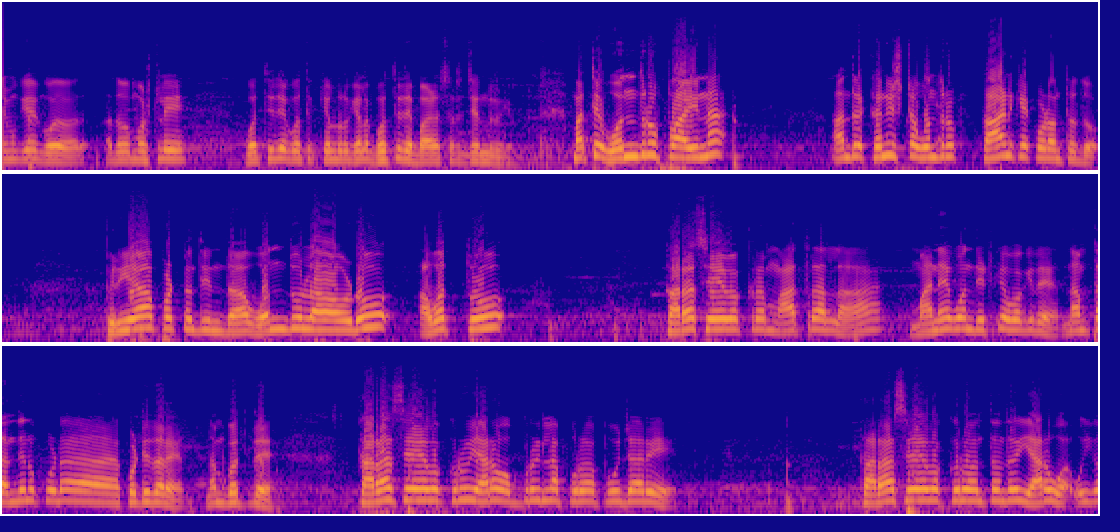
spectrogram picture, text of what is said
ನಿಮಗೆ ಗೊ, ಅದು ಮೋಸ್ಟ್ಲಿ ಗೊತ್ತಿದೆ ಗೊತ್ತು, ಕೆಲವ್ರಿಗೆಲ್ಲ ಗೊತ್ತಿದೆ ಭಾಳಷ್ಟು ಜನರಿಗೆ. ಮತ್ತು ಒಂದು ರೂಪಾಯಿನ ಅಂದರೆ ಕನಿಷ್ಠ ಒಂದು ಕಾಣಿಕೆ ಕೊಡೋಂಥದ್ದು ಪ್ರಿಯಾಪಟ್ಟಣದಿಂದ ಒಂದು ಲಾಡು, ಅವತ್ತು ಕರಸೇವಕರ ಮಾತ್ರ ಅಲ್ಲ ಮನೆಗೊಂದು ಇಟ್ಕೆ ಹೋಗಿದೆ. ನಮ್ಮ ತಂದೆನೂ ಕೂಡ ಕೊಟ್ಟಿದ್ದಾರೆ, ನಮ್ಗೆ ಗೊತ್ತಿದೆ. ಕರಸೇವಕರು ಯಾರೋ ಒಬ್ಬರು ಇಲ್ಲ ಪುರ ಪೂಜಾರಿ. ಕರಸೇವಕರು ಅಂತಂದರೆ ಯಾರು ಈಗ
